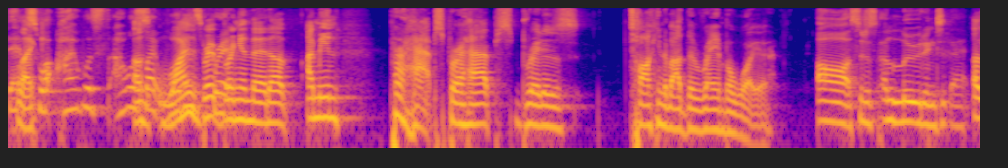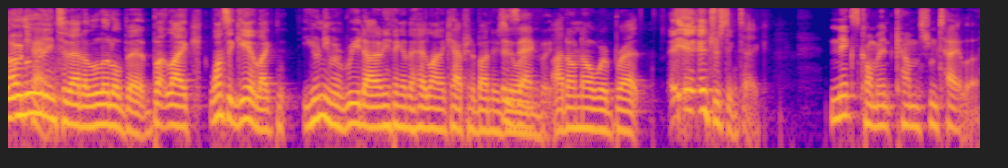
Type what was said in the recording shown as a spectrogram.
That's like, what I was. I I was, was- like, why is Brit, Brett bringing that up? I mean, perhaps, perhaps Brit is talking about the Rainbow Warrior, Oh, so just alluding to that. alluding Okay. to that a little bit. But like once again, like you didn't even read out anything in the headline and caption about New Zealand. Exactly. I don't know where Brett. I- interesting take. Next comment comes from Taylor.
